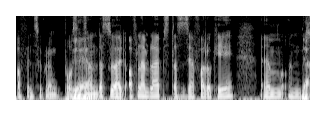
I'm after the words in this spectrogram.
auf Instagram gepostet ja, sondern dass du halt offline bleibst, das ist ja voll okay. Ähm, und ja.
